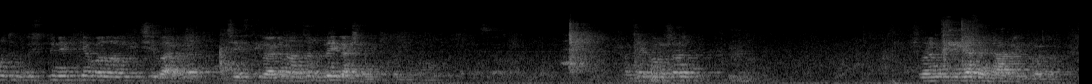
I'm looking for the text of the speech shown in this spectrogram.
bu tür üstüne iki balan içi verdi. Çekti verdi ancak ve gaşan kitabı. Ancak konuşan vamos e a verdade, então.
